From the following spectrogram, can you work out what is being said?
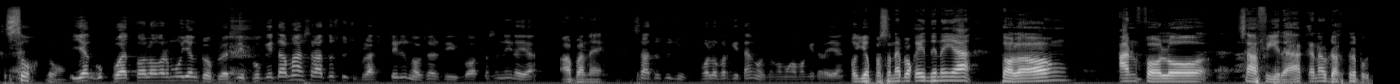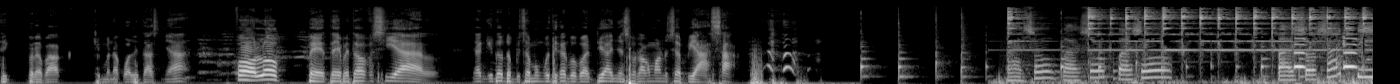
kesuh dong. iya gua buat followermu yang 12.000 ribu kita mah 117 til nggak usah di peseni lah ya Apa nek? 107 follower kita nggak usah ngomong sama kita lah ya Oh ya pesannya pokoknya intinya ya tolong unfollow Safira karena udah terbukti berapa gimana kualitasnya. Follow BT BT official yang kita udah bisa membuktikan bahwa dia hanya seorang manusia biasa. Baso, baso, baso. Baso sapi.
